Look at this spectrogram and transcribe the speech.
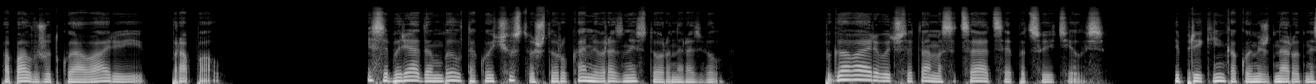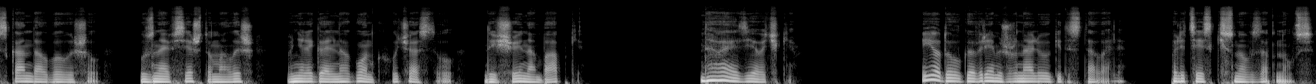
попал в жуткую аварию и пропал. Если бы рядом был, такое чувство, что руками в разные стороны развел. Поговаривают, что там ассоциация подсуетилась. Ты прикинь, какой международный скандал бы вышел, узная все, что малыш в нелегальных гонках участвовал — да еще и на бабки. «Давай, девочки». Ее долгое время журналюги доставали. Полицейский снова запнулся.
